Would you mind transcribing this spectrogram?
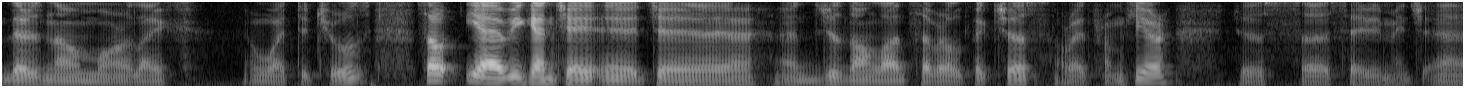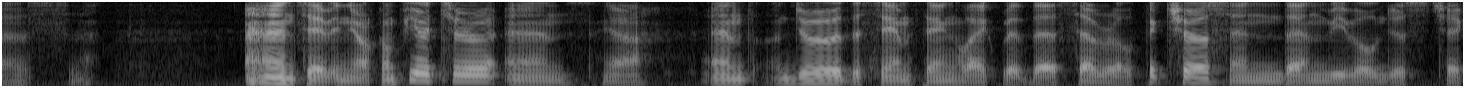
there's no more like what to choose. So yeah we can ch just download several pictures right from here. Just uh, save image as and save in your computer and yeah. And do the same thing like with the several pictures and then we will just check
